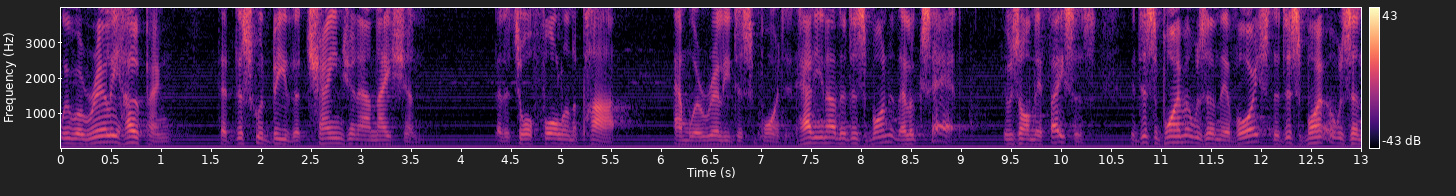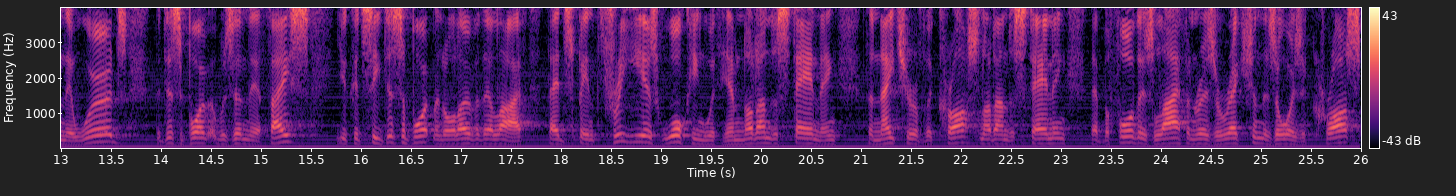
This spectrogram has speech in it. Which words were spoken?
We were really hoping that this would be the change in our nation, but it's all fallen apart, and we're really disappointed. How do you know they're disappointed? They look sad. It was on their faces. The disappointment was in their voice, the disappointment was in their words, the disappointment was in their face. You could see disappointment all over their life. They'd spent three years walking with him, not understanding the nature of the cross, not understanding that before there's life and resurrection, there's always a cross,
